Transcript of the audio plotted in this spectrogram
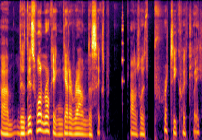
Um, the, this one rocket can get around the six planetoids pretty quickly,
